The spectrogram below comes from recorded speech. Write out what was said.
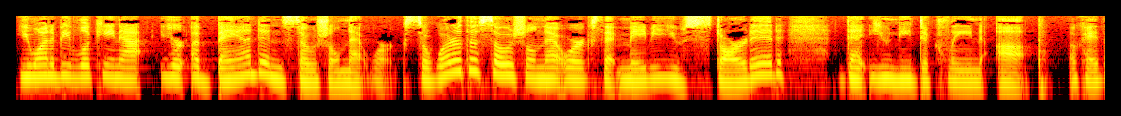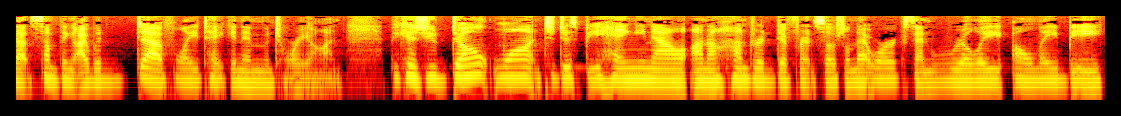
You want to be looking at your abandoned social networks. So, what are the social networks that maybe you started that you need to clean up? Okay, that's something I would definitely take an inventory on because you don't want to just be hanging out on a hundred different social networks and really only be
